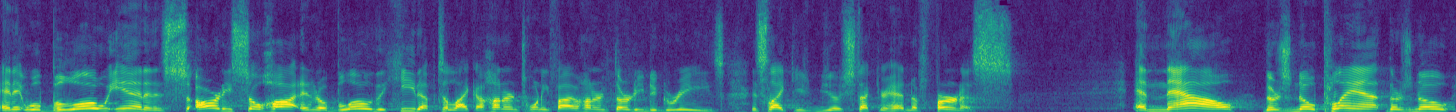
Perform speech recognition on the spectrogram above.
And it will blow in, and it's already so hot, and it'll blow the heat up to like 125, 130 degrees. It's like you, you know, stuck your head in a furnace. And now there's no plant, there's no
